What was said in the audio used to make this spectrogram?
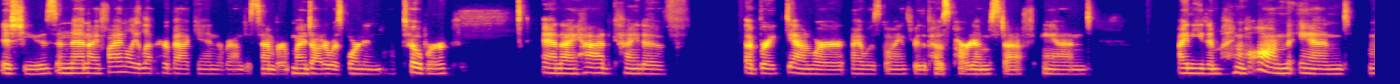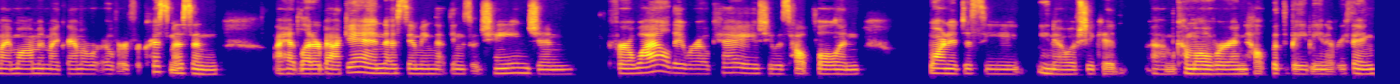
issues. And then I finally let her back in around December. My daughter was born in October and I had kind of a breakdown where I was going through the postpartum stuff and I needed my mom and my mom and my grandma were over for Christmas and I had let her back in assuming that things would change and for a while they were okay. She was helpful and wanted to see you know if she could um, come over and help with the baby and everything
